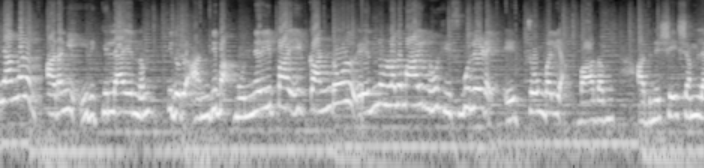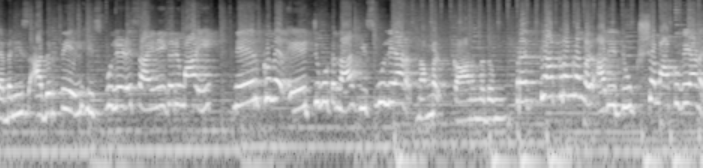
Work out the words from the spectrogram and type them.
ഞങ്ങളും അടങ്ങി ഇരിക്കില്ല എന്നും ഇതൊരു അന്തിമ മുന്നറിയിപ്പായി കണ്ടോളൂ എന്നുള്ളതുമായിരുന്നു ഹിസ്ബുലയുടെ ഏറ്റവും വലിയ വാദം. അതിനുശേഷം ലബനീസ് അതിർത്തിയിൽ ഹിസ്ബുലയുടെ സൈനികരുമായി നേർക്കുനേർ ഏറ്റുമുട്ടുന്ന ഹിസ്ബുല്ലയാണ് നമ്മൾ കാണുന്നതും. പ്രത്യാക്രമണങ്ങൾ അതിരൂക്ഷമാക്കുകയാണ്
